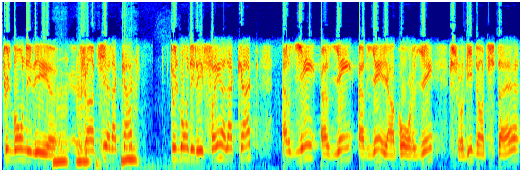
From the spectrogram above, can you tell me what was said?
tout le monde il est euh, gentil à la CAQ, tout le monde il est fin à la CAQ, rien, rien, rien et encore rien sur l'identitaire,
